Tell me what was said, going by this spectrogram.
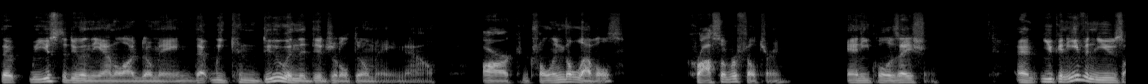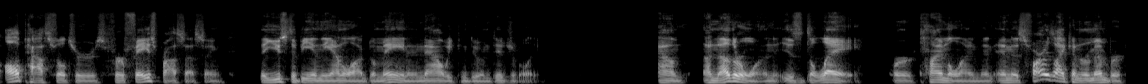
that we used to do in the analog domain that we can do in the digital domain now are controlling the levels, crossover filtering, and equalization. And you can even use all pass filters for phase processing. They used to be in the analog domain, and now we can do them digitally. Um, another one is delay or time alignment. And as far as I can remember,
